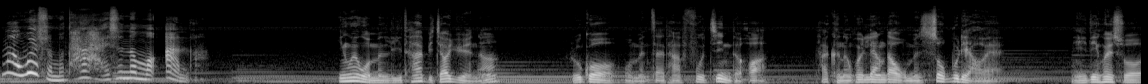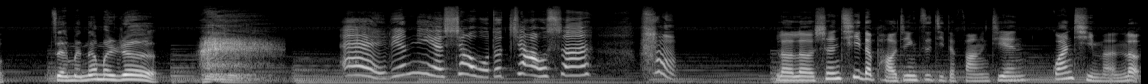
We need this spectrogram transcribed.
那为什么它还是那么暗啊？因为我们离它比较远啊。如果我们在它附近的话，它可能会亮到我们受不了哎！你一定会说，怎么那么热？哎，连你也笑我的叫声，哼！乐乐生气的跑进自己的房间，关起门了。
